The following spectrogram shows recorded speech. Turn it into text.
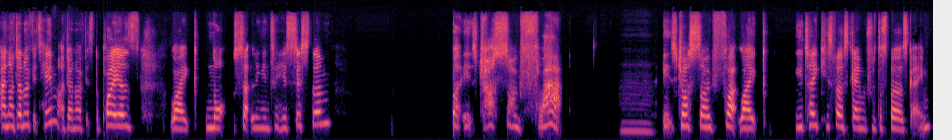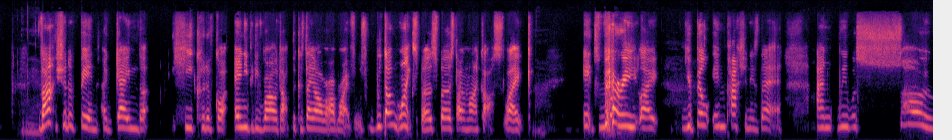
and I don't know if it's him. I don't know if it's the players, like not settling into his system. But it's just so flat. Mm, It's just so flat. Like you take his first game, which was the Spurs game. yeah. That should have been a game that he could have got anybody riled up because they are our rivals. We don't like Spurs. Spurs don't like us. Like it's very like your built-in passion is there. And we were so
